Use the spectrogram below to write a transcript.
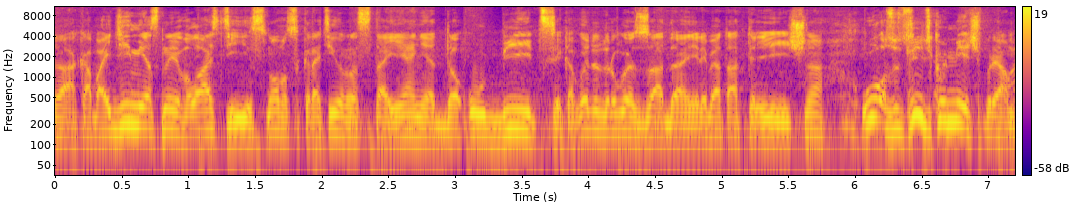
Так, обойди местные власти и снова сократи расстояние до убийцы. Какое-то другое задание. Ребята, отлично. О, зацените какой меч прям.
